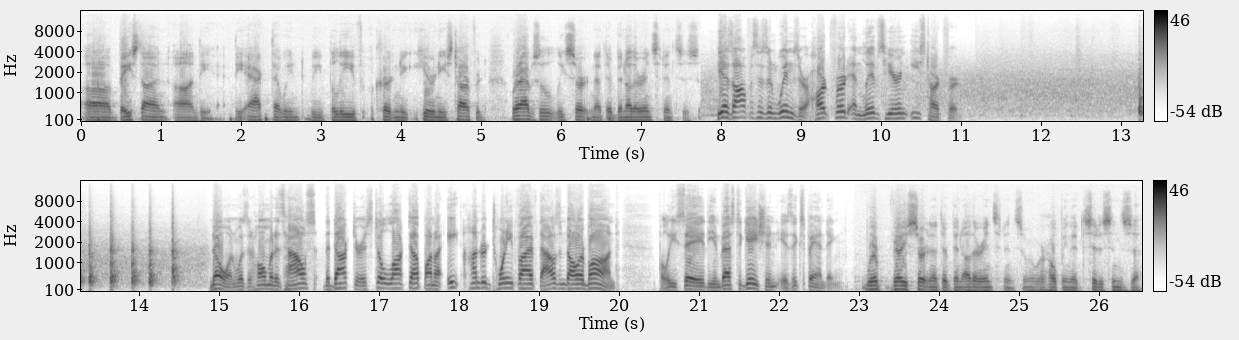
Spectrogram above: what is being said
Uh, based on, on the, the act that we, we believe occurred in, here in East Hartford, we're absolutely certain that there have been other incidences. He has offices in Windsor, Hartford, and lives here in East Hartford. No one was at home at his house. The doctor is still locked up on an $825,000 bond. Police say the investigation is expanding. We're very certain that there have been other incidents, and we're hoping that citizens, uh,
